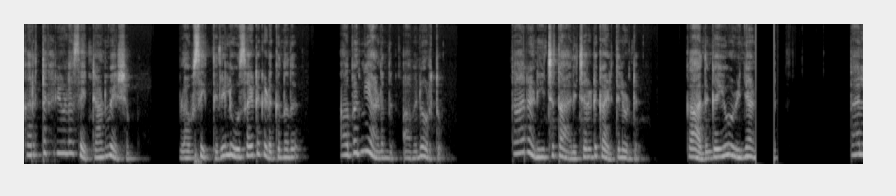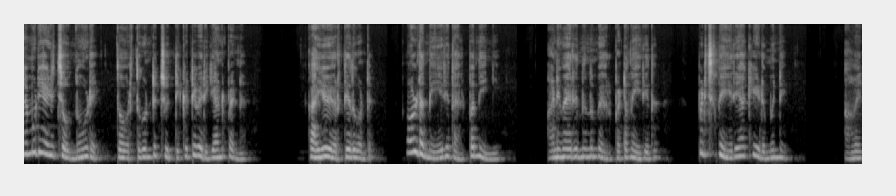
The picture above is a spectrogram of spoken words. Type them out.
കറുത്ത കരിയുള്ള സെറ്റാണ് വേഷം. ബ്ലൗസ് ഇത്തിരി ലൂസായിട്ട് കിടക്കുന്നത് അഭംഗിയാണെന്ന് അവൻ ഓർത്തു. താൻ അണിയിച്ച താലിച്ചരട് കഴുത്തിലുണ്ട്. കാതും കൈയും ഒഴിഞ്ഞാണ് തലമുടി അഴിച്ച് ഒന്നുകൂടെ തോർത്തുകൊണ്ട് ചുറ്റിക്കെട്ടി വരികയാണ് പെണ്ണ്. കൈ ഉയർത്തിയതുകൊണ്ട് അവളുടെ നേരി തൽപ്പം നീങ്ങി. അണിവയറിൽ നിന്നും വേർപെട്ട നേരിയത് പിടിച്ച് നേരെയാക്കി ഇടുമുന്നേ അവൻ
